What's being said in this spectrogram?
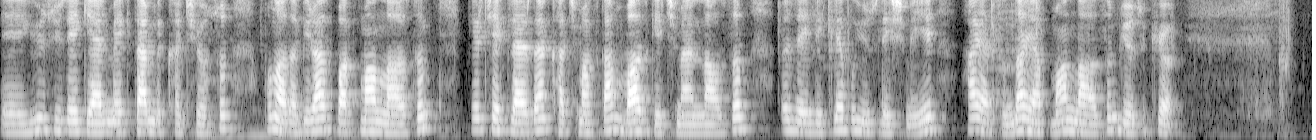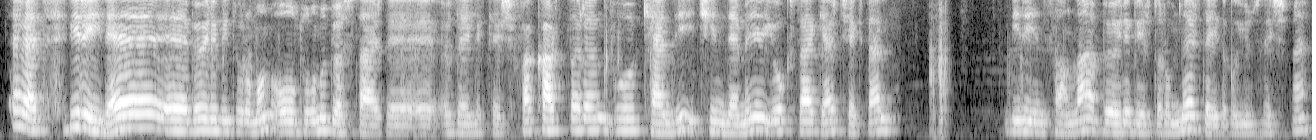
e, yüz yüze gelmekten mi kaçıyorsun? Buna da biraz bakman lazım. Gerçeklerden kaçmaktan vazgeçmen lazım. Özellikle bu yüzleşmeyi hayatında yapman lazım gözüküyor. Evet, biriyle e, böyle bir durumun olduğunu gösterdi e, özellikle şifa kartların. Bu kendi içinde mi yoksa gerçekten bir insanla böyle bir durum neredeydi bu yüzleşme?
